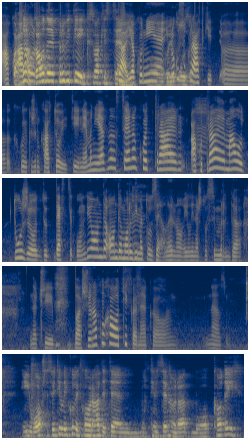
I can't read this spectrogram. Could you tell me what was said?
Ako, Pa ako, da, kao da je prvi take svake scene. Da, i ako nije, i ovaj, mnogo su kratki, uh, kako da kažem, katovi ti. Nema ni jedna scena koja traje, ako traje malo duže od 10 sekundi, onda, onda mora da ima to zeleno ili nešto se mrda. Znači, baš je onako haotika neka, ne znam. I uopšte svi ti likovi kao rade te, u tim scenama, rad, kao da ih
